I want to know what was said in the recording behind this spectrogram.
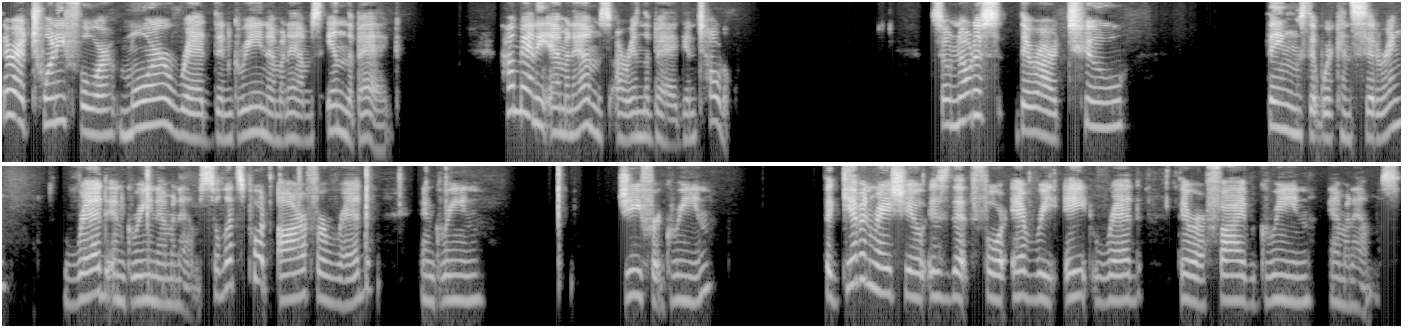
There are 24 more red than green M&Ms in the bag. How many M&Ms are in the bag in total? So notice there are two things that we're considering, red and green M&Ms. So let's put R for red and green, G for green. The given ratio is that for every eight red, there are five green M&Ms.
